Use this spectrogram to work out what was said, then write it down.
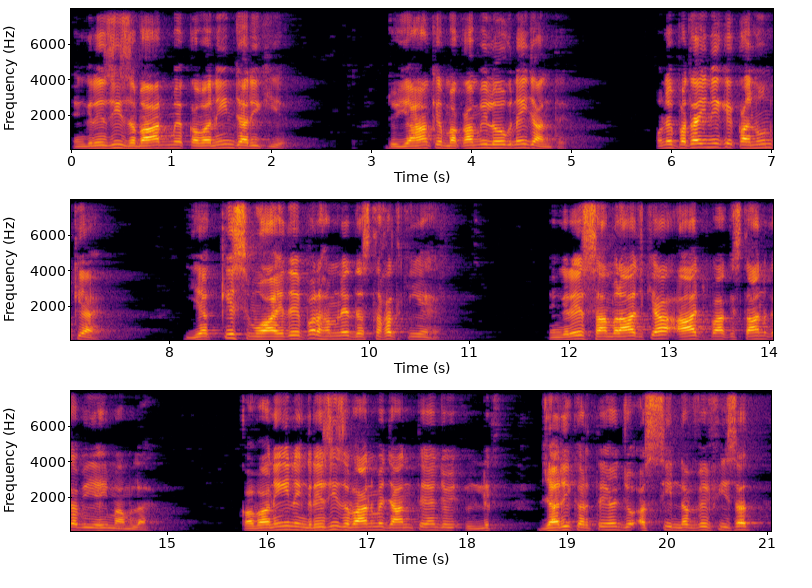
انگریزی زبان میں قوانین جاری کیے جو یہاں کے مقامی لوگ نہیں جانتے۔ انہیں پتہ ہی نہیں کہ قانون کیا ہے۔ یا کس معاہدے پر ہم نے دستخط کیے ہیں۔ انگریز سامراج کیا، آج پاکستان کا بھی یہی معاملہ ہے۔ قوانین انگریزی زبان میں جانتے ہیں، جو لکھ جاری کرتے ہیں، جو اسی نوے فیصد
